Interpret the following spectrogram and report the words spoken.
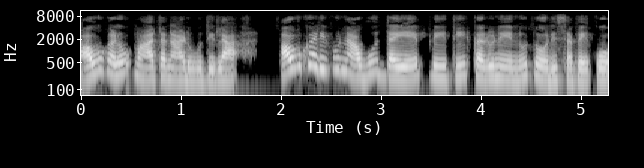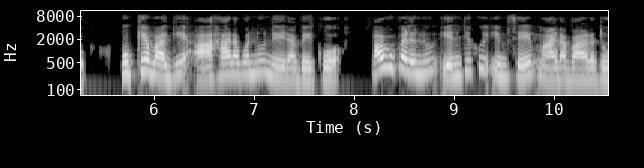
ಅವುಗಳು ಮಾತನಾಡುವುದಿಲ್ಲ. ಅವುಗಳಿಗೂ ನಾವು ದಯೆ, ಪ್ರೀತಿ, ಕರುಣೆಯನ್ನು ತೋರಿಸಬೇಕು. ಮುಖ್ಯವಾಗಿ ಆಹಾರವನ್ನು ನೀಡಬೇಕು. ಅವುಗಳನ್ನು ಎಂದಿಗೂ ಹಿಂಸೆ ಮಾಡಬಾರದು.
